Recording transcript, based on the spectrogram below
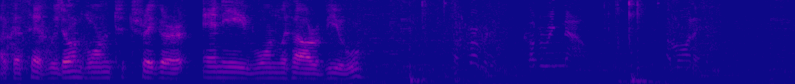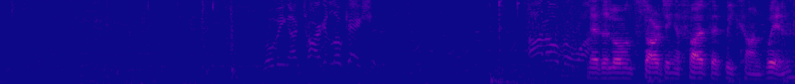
Like I said, we don't want to trigger anyone with our view. Covering now. I'm on it. Moving on target location. On Let alone starting a fight that we can't win.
